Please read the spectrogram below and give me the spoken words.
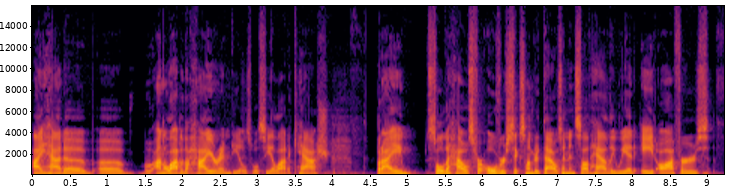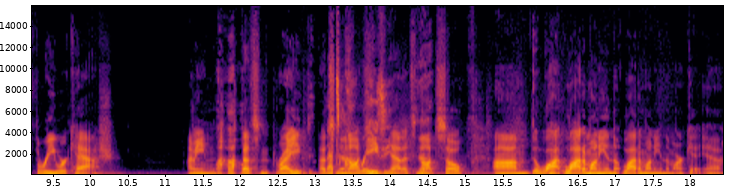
I had a, a on a lot of the higher end deals, we'll see a lot of cash but I sold a house for over six hundred thousand in South Hadley. We had eight offers, three were cash. I mean, that's right. That's, That's nuts. crazy. Yeah, that's nuts. So, um, a lot, lot of money in the lot of money in the market. Yeah.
